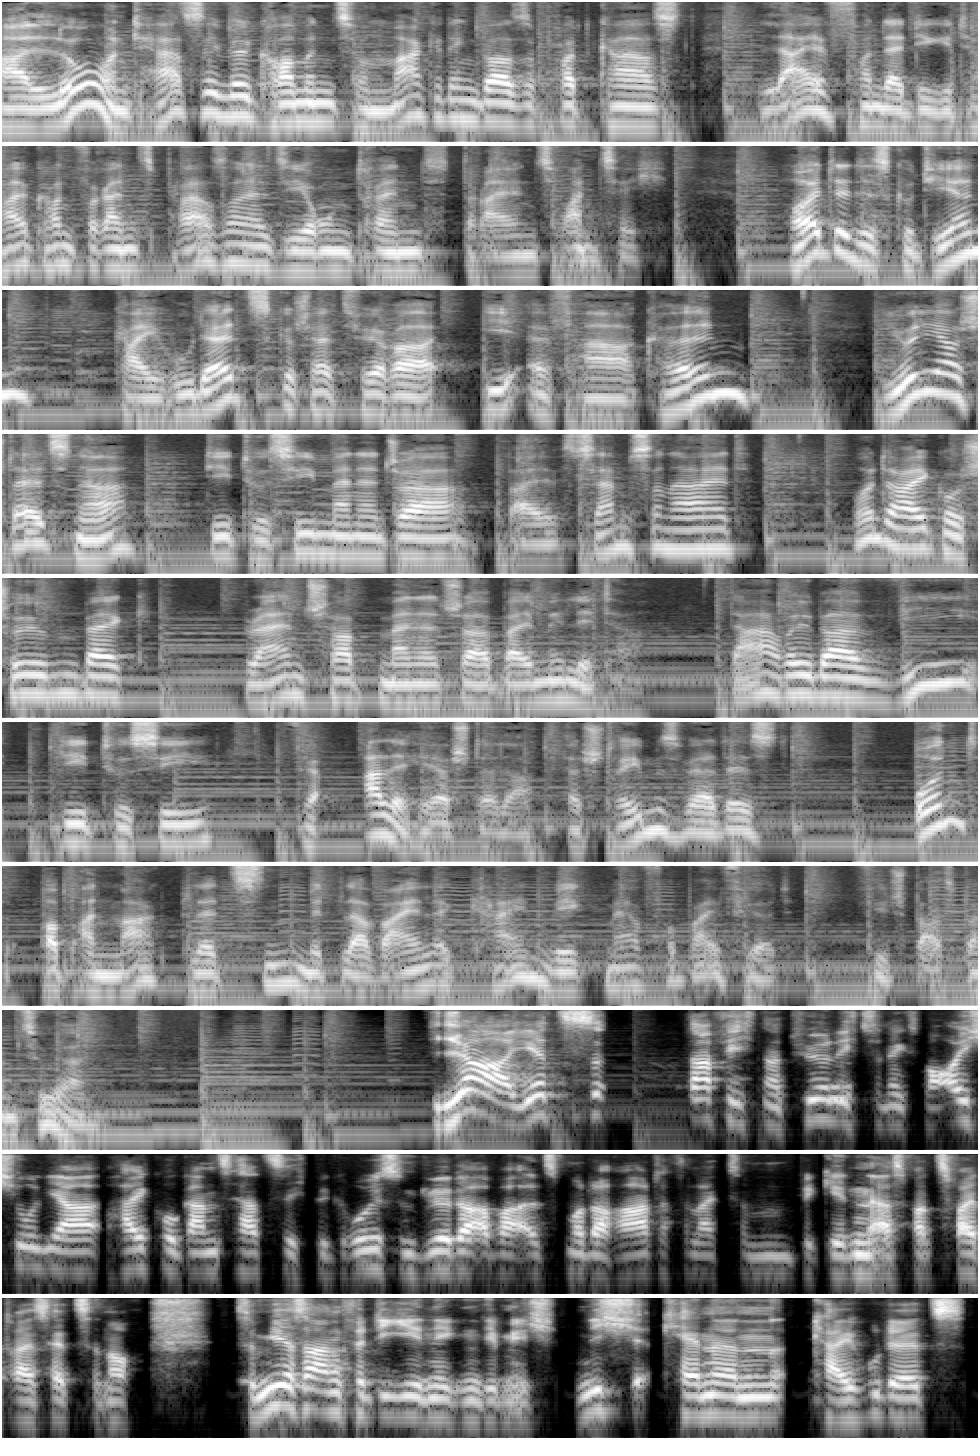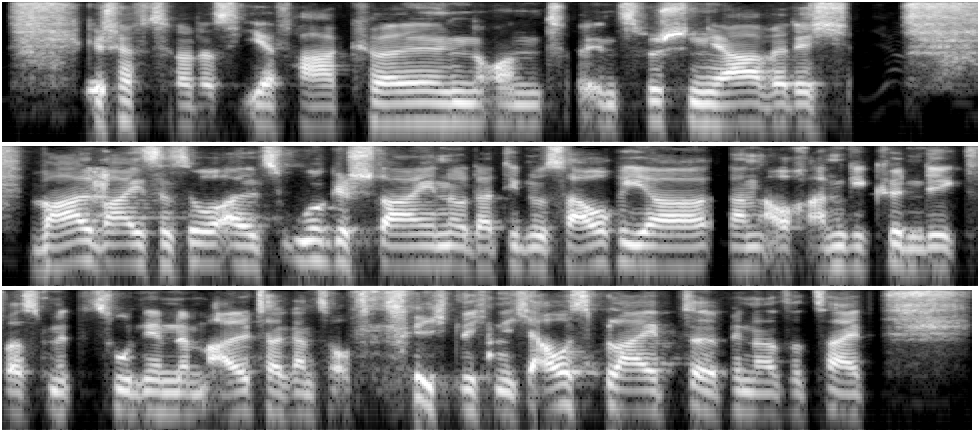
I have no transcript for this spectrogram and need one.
Hallo und herzlich willkommen zum Marketingbörse Podcast live von der Digitalkonferenz Personalisierung Trend 23. Heute diskutieren Kai Hudetz, Geschäftsführer IFH Köln, Julia Stelzner, D2C Manager bei Samsonite und Heiko Schöbenbeck, Brand Shop Manager bei Melita. Darüber, wie D2C für alle Hersteller erstrebenswert ist und ob an Marktplätzen mittlerweile kein Weg mehr vorbeiführt. Viel Spaß beim Zuhören. Ja, jetzt darf ich natürlich zunächst mal euch, Julia, Heiko, ganz herzlich begrüßen, würde aber als Moderator vielleicht zum Beginn erstmal zwei, drei Sätze noch zu mir sagen für diejenigen, die mich nicht kennen. Kai Hudetz, Geschäftsführer des IFH Köln und inzwischen ja werde ich wahlweise so als Urgestein oder Dinosaurier dann auch angekündigt, was mit zunehmendem Alter ganz offensichtlich nicht ausbleibt. Äh, bin also seit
